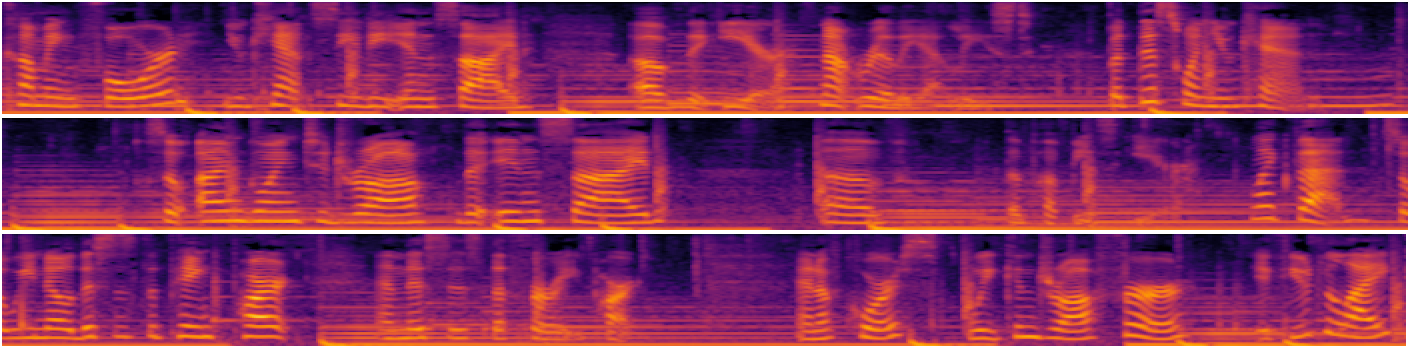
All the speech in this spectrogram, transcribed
coming forward, you can't see the inside of the ear. Not really at least, but this one you can. So I'm going to draw the inside of the puppy's ear. like that. So we know this is the pink part and this is the furry part. And of course, we can draw fur if you'd like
